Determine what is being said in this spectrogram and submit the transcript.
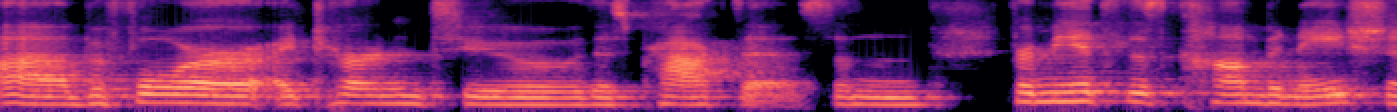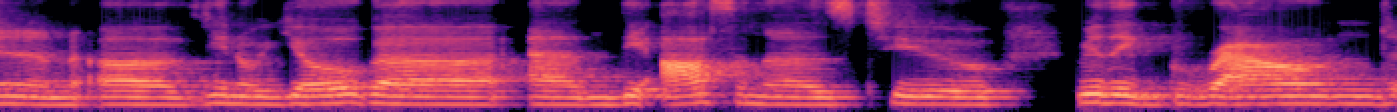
uh, before I turned to this practice. And for me, it's this combination of, you know, yoga and the asanas to really ground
